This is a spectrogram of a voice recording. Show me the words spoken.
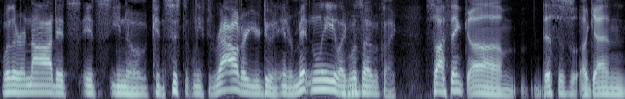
whether or not it's it's you know consistently throughout, or you're doing it intermittently. Like what does mm-hmm. that look like? So I think um, this is again,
